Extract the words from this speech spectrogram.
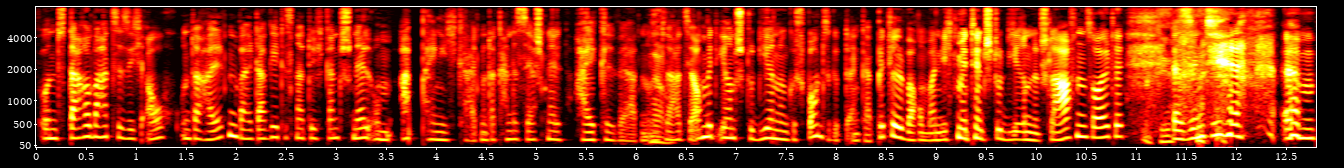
Und darüber hat sie sich auch unterhalten, weil da geht es natürlich ganz schnell um Abhängigkeiten und da kann es sehr schnell heikel werden. Und ja. da hat sie auch mit ihren Studierenden gesprochen. Es gibt ein Kapitel, warum man nicht mit den Studierenden schlafen sollte. Okay. Da sind die ähm,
